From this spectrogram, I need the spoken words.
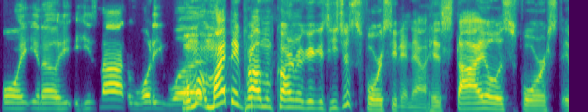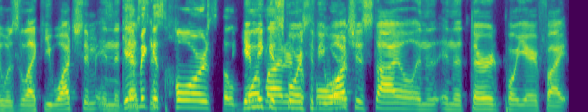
point. You know, he, he's not what he was. well, my, big problem with Conor McGregor is he's just forcing it now. His style is forced. It was like you watched him in the gimmick Dustin- is forced. The, the gimmick is forced. If you watch his style in the in the third Poirier fight,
